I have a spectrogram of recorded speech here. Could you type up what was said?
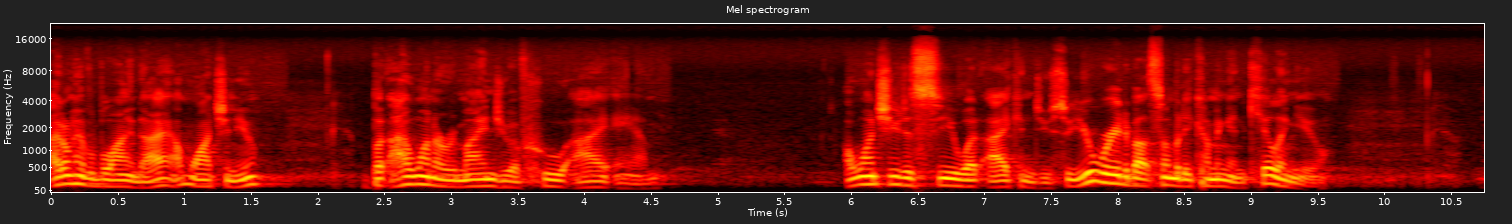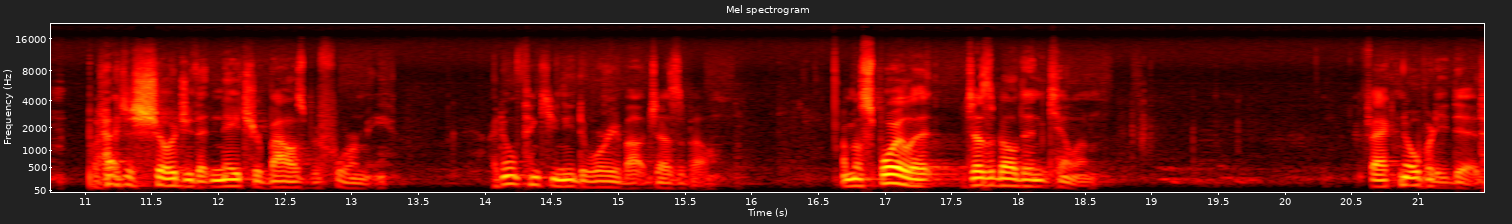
I don't have a blind eye. I'm watching you. But I want to remind you of who I am. I want you to see what I can do. So you're worried about somebody coming and killing you. But I just showed you that nature bows before me. I don't think you need to worry about Jezebel. I'm going to spoil it Jezebel didn't kill him. In fact, nobody did.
